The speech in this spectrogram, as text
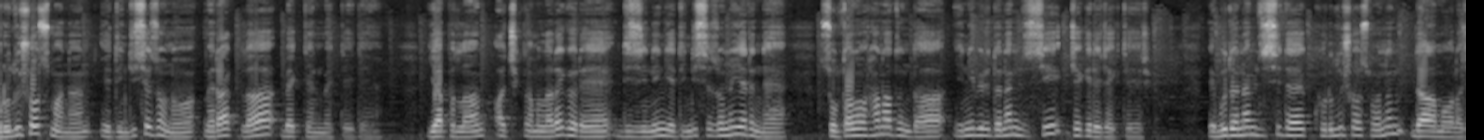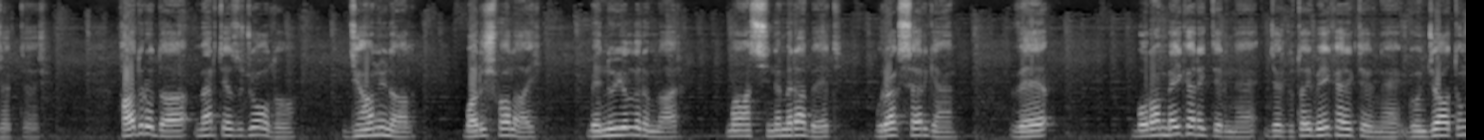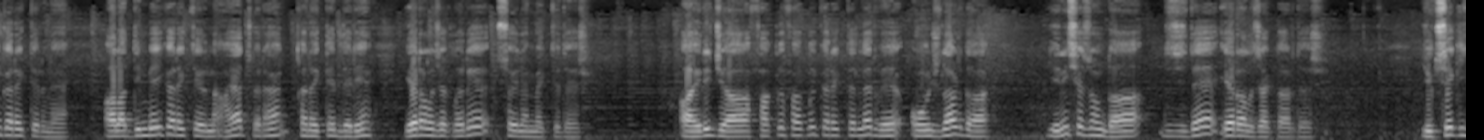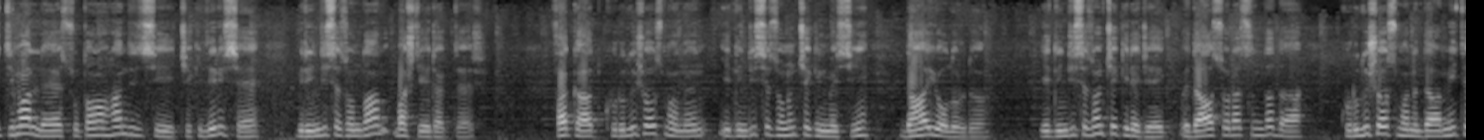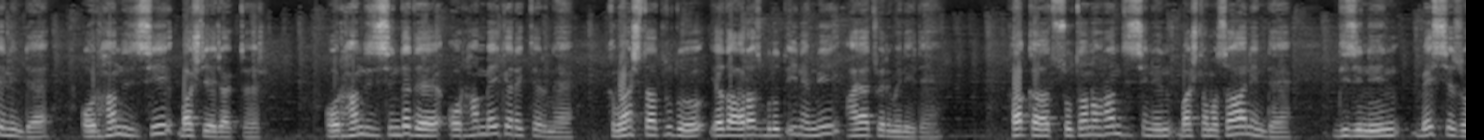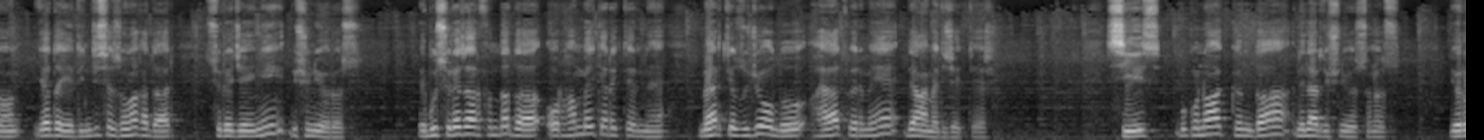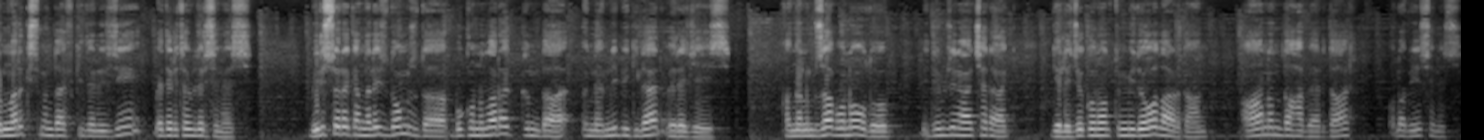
Kuruluş Osman'ın 7. sezonu merakla beklenmekteydi. Yapılan açıklamalara göre dizinin 7. sezonu yerine Sultan Orhan adında yeni bir dönem dizisi çekilecektir. Ve bu dönem dizisi de Kuruluş Osman'ın devamı olacaktır. Kadroda Mert Yazıcıoğlu, Cihan Ünal, Barış Falay, Bennu Yıldırımlar, Mahsine Merabet, Burak Sergen ve Boran Bey karakterine, Cerkutay Bey karakterine, Gonca Hatun karakterine, Aladdin Bey karakterine hayat veren karakterlerin yer alacakları söylenmektedir. Ayrıca farklı farklı karakterler ve oyuncular da yeni sezonda dizide yer alacaklardır. Yüksek ihtimalle Sultan Orhan dizisi çekilir ise birinci sezondan başlayacaktır. Fakat Kuruluş Osman'ın 7. sezonun çekilmesi daha iyi olurdu. 7. sezon çekilecek ve daha sonrasında da Kuruluş Osman'ın devamı niteliğinde Orhan dizisi başlayacaktır. Orhan dizisinde de Orhan Bey karakterine Kıvanç Tatlıtuğ ya da Aras Bulut İynemli hayat vermeliydi. Fakat Sultan Orhan dizisinin başlaması halinde dizinin 5 sezon ya da 7. sezona kadar süreceğini düşünüyoruz. Ve bu süre zarfında da Orhan Bey karakterine Mert Yazıcıoğlu hayat vermeye devam edecektir. Siz bu konu hakkında neler düşünüyorsunuz? Yorumlar kısmında fikirlerinizi belirtebilirsiniz. Bir sonraki analiz videomuzda bu konular hakkında önemli bilgiler vereceğiz. Kanalımıza abone olup bildirim zilini açarak gelecek olan tüm videolardan anında haberdar olabilirsiniz.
